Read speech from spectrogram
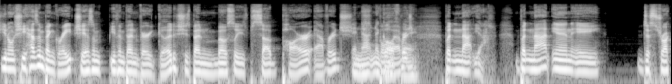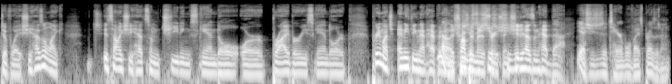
you know she hasn't been great. She hasn't even been very good. She's been mostly subpar, average, And not in a below golf average, way. but not yeah, but not in a destructive way. She hasn't like. It's not like she had some cheating scandal or bribery scandal or pretty much anything that happened No, in the she's Trump just- she's- administration. she's she a- hasn't had that. Yeah, she's just a terrible vice president.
